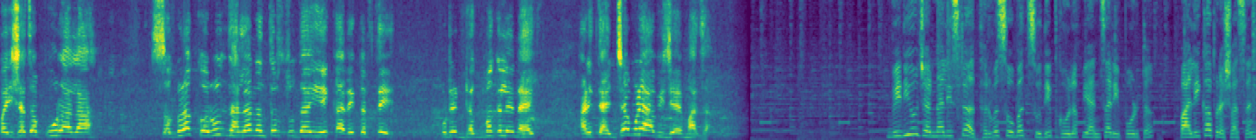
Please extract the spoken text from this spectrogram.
पैशाचा पूर आला. सगळं करून झाल्यानंतर सुद्धा हे कार्यकर्ते कुठे ढगमगले नाहीत. आणि त्यांच्यामुळे हा विजय आहे माझा. व्हिडिओ जर्नालिस्ट अथर्व सोबत सुदीप घोलप यांचा रिपोर्ट पालिका प्रशासन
